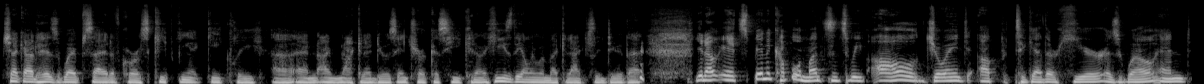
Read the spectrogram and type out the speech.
check out his website, of course, Keeping It Geekly. Uh, and I'm not going to do his intro because he can. He's the only one that can actually do that. you know, it's been a couple of months since we've all joined up together here as well, and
